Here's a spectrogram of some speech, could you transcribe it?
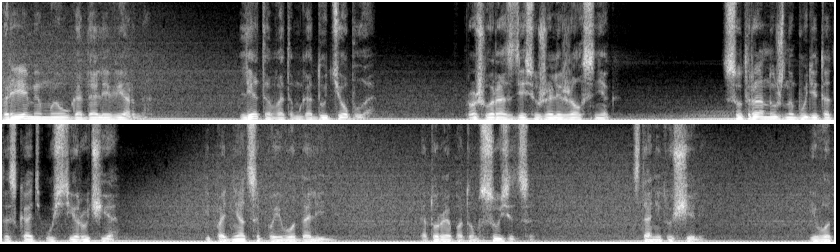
Время мы угадали верно. Лето в этом году теплое. В прошлый раз здесь уже лежал снег. С утра нужно будет отыскать устье ручья и подняться по его долине, которая потом сузится, станет ущельем. И вот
